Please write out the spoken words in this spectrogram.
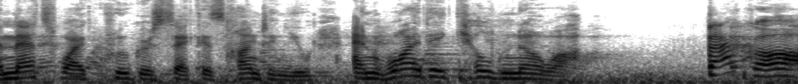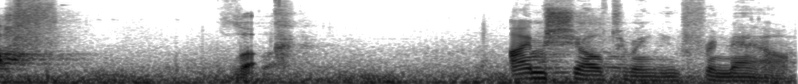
And that's why KrugerSec is hunting you, and why they killed Noah. Back off! Look, I'm sheltering you for now,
